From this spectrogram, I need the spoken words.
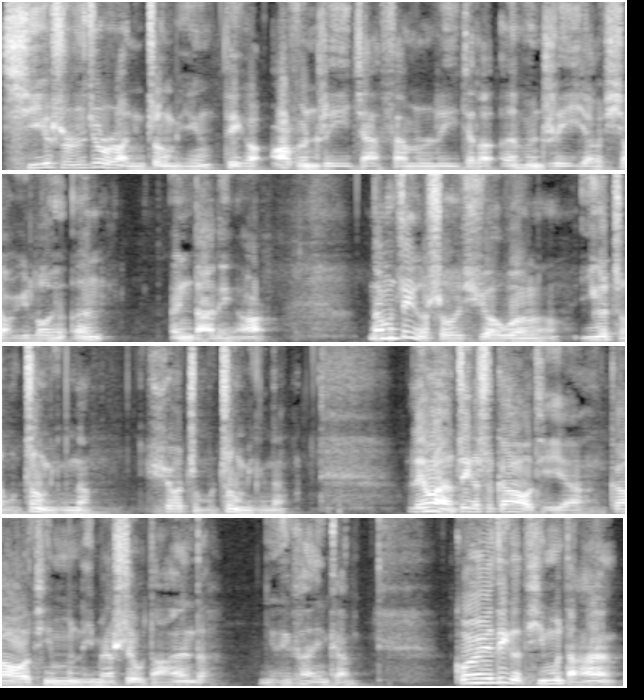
其实就是让你证明这个二分之一加三分之一加到 n 分之一要小于 log n，n 大于等于二。那么这个时候需要问了，应该怎么证明呢？需要怎么证明呢？另外，这个是高考题啊，高考题目里面是有答案的，你可以看一看。关于这个题目答案，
